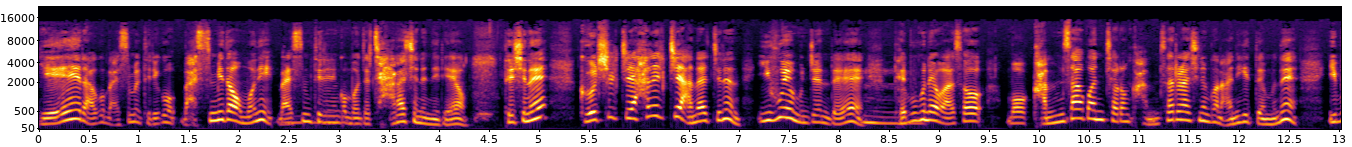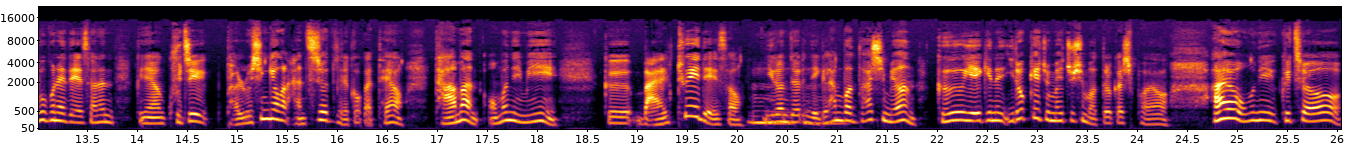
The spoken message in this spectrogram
예라고 말씀을 드리고 맞습니다 어머니 말씀드리는 건 먼저 잘 하시는 일이에요. 대신에 그걸 실제 할지 안 할지는 이후의 문제인데 음. 대부분에 와서 뭐 감사관처럼 감사를 하시는 건 아니기 때문에 이 부분에 대해서는 그냥 굳이 별로 신경을 안 쓰셔도 될 것 같아요. 다만 어머님이 그 말투에 대해서 음. 이런저런 얘기를 한 번 더 하시면 그 얘기는 이렇게 좀 해주시면 어떨까 싶어요. 아유 어머니 그쵸.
